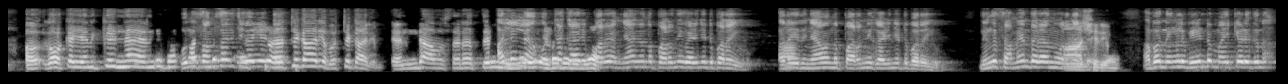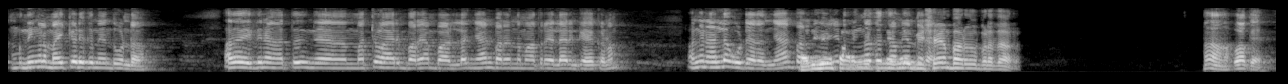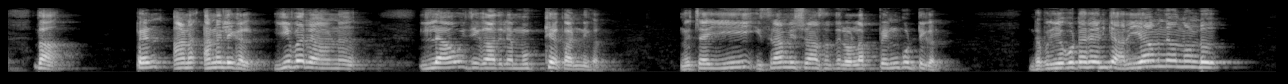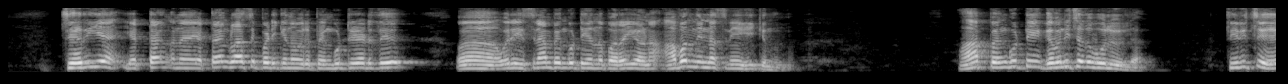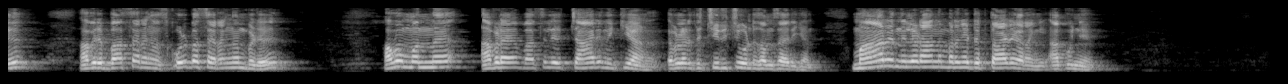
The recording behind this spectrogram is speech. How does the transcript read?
ഓക്കെ എനിക്ക് ഞാൻ ഒന്ന് സംസാരിച്ച് ഒറ്റ കഴിയട്ടെ. ഒറ്റ കാര്യം ഒറ്റ കാര്യം. എന്റെ അവസരത്തിൽ അല്ലല്ല ഒറ്റ കാര്യം പറയാം. ഞാൻ ഒന്ന് പറഞ്ഞു കഴിഞ്ഞിട്ട് പറയൂ. അതായത് ഞാൻ ഒന്ന് പറഞ്ഞു കഴിഞ്ഞിട്ട് പറയൂ. നിങ്ങൾ സമയം തരാന്ന് പറഞ്ഞു അപ്പൊ നിങ്ങൾ വീണ്ടും മൈക്ക് എടുക്കുന്ന നിങ്ങൾ മൈക്ക് എടുക്കുന്ന എന്തുകൊണ്ടാ? അതെ ഇതിനകത്ത് മറ്റുള്ള ആരും പറയാൻ പാടില്ല. ഞാൻ പറയുന്ന മാത്രം എല്ലാരും കേൾക്കണം. അങ്ങനെ അല്ല കൂട്ടുകാരൻ ഞാൻ പറഞ്ഞു കഴിഞ്ഞാൽ നിങ്ങൾക്ക് സമയം വിഷയം പറയൂ ബ്രദർ ആ ഓക്കെ ഇതാ പെൺ അണ അണലികൾ ഇവരാണ് ലവ് ജിഹാദിലെ മുഖ്യ കണ്ണികൾ. എന്നുവെച്ചാൽ ഈ ഇസ്ലാം വിശ്വാസത്തിലുള്ള പെൺകുട്ടികൾ. എന്റെ പ്രിയ കൂട്ടുകാരെ എനിക്ക് അറിയാവുന്ന ഒന്നുണ്ട്. ചെറിയ എട്ടാം എട്ടാം ക്ലാസ്സിൽ പഠിക്കുന്ന ഒരു പെൺകുട്ടിയുടെ അടുത്ത് ഒരു ഇസ്ലാം പെൺകുട്ടി എന്ന് പറയുകയാണ് അവൻ നിന്നെ സ്നേഹിക്കുന്നു. ആ പെൺകുട്ടി ഗവനിച്ചതുപോലുമില്ല. തിരിച്ച് അവർ ബസ് ഇറങ്ങുന്ന സ്കൂൾ ബസ് ഇറങ്ങുമ്പോൾ അവൻ വന്ന് അവിടെ ബസ്സിൽ ചാരി നിൽക്കുകയാണ്. ഇവളുടെ അടുത്ത് ചിരിച്ചുകൊണ്ട് സംസാരിക്കാൻ. മാറി നില്ലടാന്നും പറഞ്ഞിട്ട് താഴെ ഇറങ്ങി ആ കുഞ്ഞ്.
